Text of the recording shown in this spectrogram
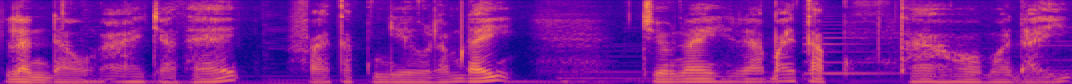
lần đầu ai chả thế phải tập nhiều lắm đấy chiều nay ra bãi tập tha hồ mà đẩy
